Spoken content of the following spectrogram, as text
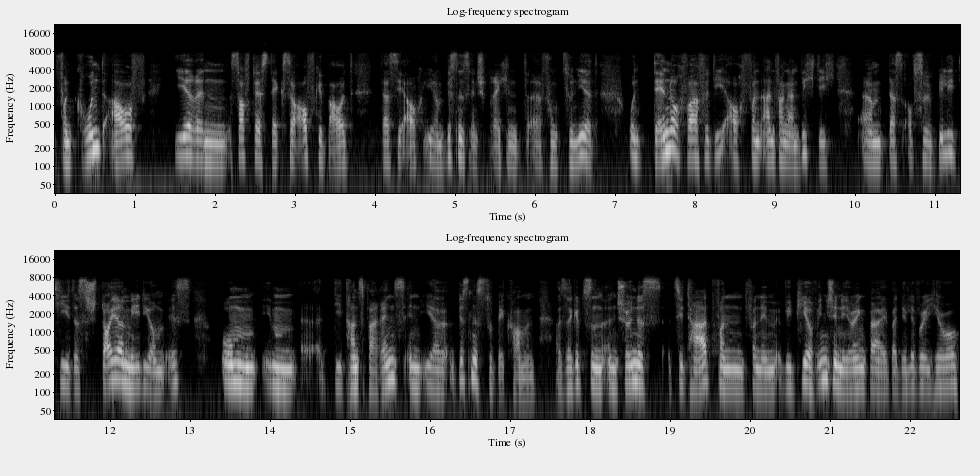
von Grund auf ihren Software-Stack so aufgebaut, dass sie auch ihrem Business entsprechend äh, funktioniert. Und dennoch war für die auch von Anfang an wichtig, ähm, dass Observability das Steuermedium ist, um eben äh, die Transparenz in ihr Business zu bekommen. Also da gibt es ein, ein, schönes Zitat von, von dem VP of Engineering bei, bei Delivery Hero,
